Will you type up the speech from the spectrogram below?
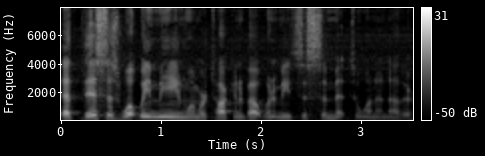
That this is what we mean when we're talking about what it means to submit to one another.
